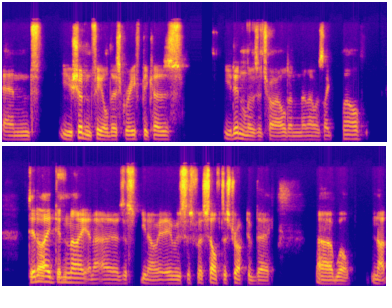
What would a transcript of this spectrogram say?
And you shouldn't feel this grief because you didn't lose a child. And then I was like, well, did I? Didn't I? And I, just, you know, it was just a self destructive day. Uh, well, not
